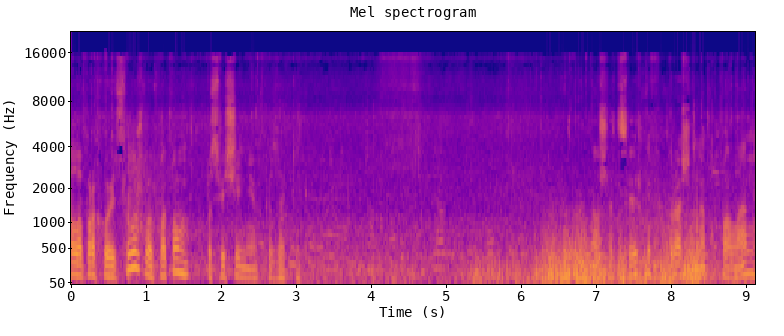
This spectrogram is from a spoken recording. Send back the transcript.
Сначала проходит служба, потом посвящение в казаки. Наша церковь украшена куполами.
